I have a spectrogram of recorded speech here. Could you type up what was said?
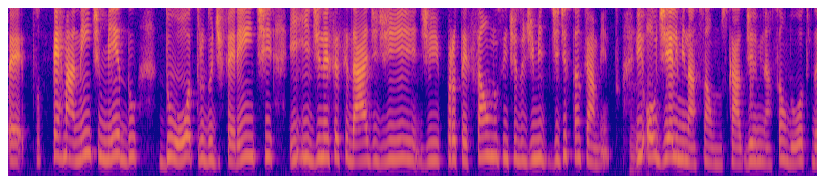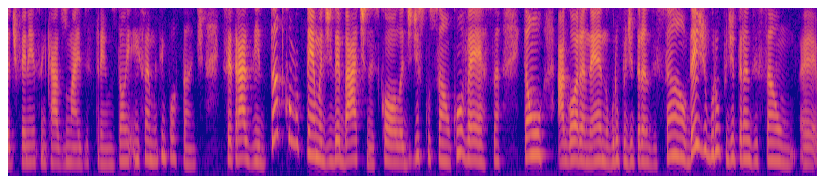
é, permanente medo do outro, do diferente e, e de necessidade de, de, proteção no sentido de, de distanciamento hum. e, ou de eliminação, nos casos de eliminação do outro, da diferença em casos mais extremos. Então isso é muito importante ser trazido, tanto como tema de debate na escola, de discussão, conversa. Então agora, né, no grupo de transição, desde o grupo de transição é,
